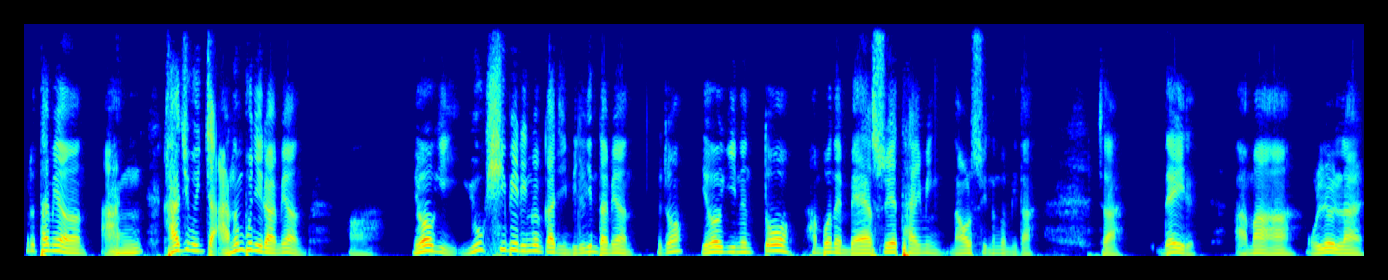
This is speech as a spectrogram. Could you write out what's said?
그렇다면 안 가지고 있지 않은 분이라면 어, 여기 60일 인근까지 밀린다면 그죠? 여기는 또 한 번에 매수의 타이밍 나올 수 있는 겁니다. 자 내일 아마 월요일날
